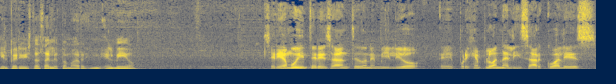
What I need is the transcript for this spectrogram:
y el periodista sale a tomar el mío. Sería muy interesante, don Emilio, eh, por ejemplo, analizar cuál es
